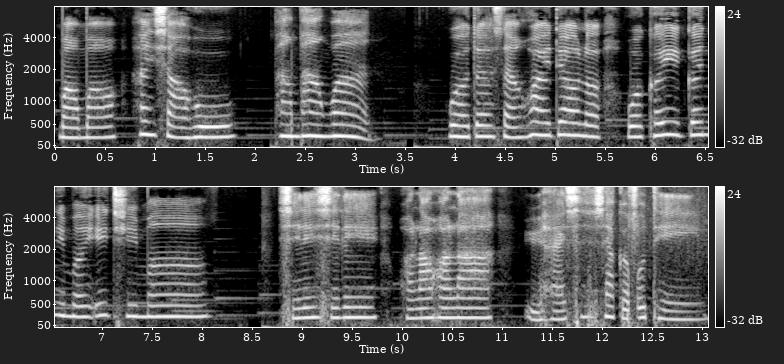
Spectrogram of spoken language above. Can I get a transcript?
毛毛和小胡。胖胖问：“我的伞坏掉了，我可以跟你们一起吗？”淅沥淅沥，哗啦哗啦，雨还是下个不停。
